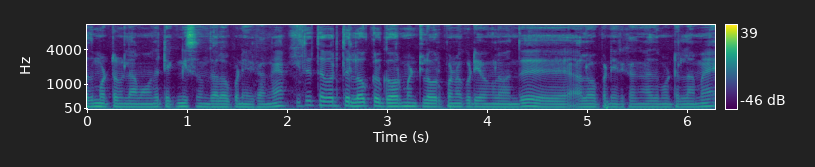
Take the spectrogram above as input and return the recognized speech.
அது மட்டும் இல்லாமல் வந்து டெக்னீஷியன் வந்து அலோவ் பண்ணியிருக்காங்க இது தவிர்த்து லோக்கல் கவர்மெண்ட்டில் ஒர்க் பண்ணக்கூடியவங்களை வந்து அலோவ் பண்ணியிருக்காங்க அது மட்டும் இல்லாமல்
